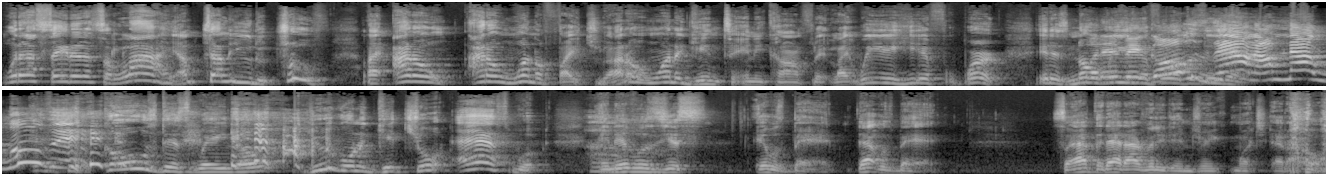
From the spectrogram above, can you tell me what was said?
Would I say that it's a lie? I'm telling you the truth. Like I don't, I don't want to fight you. I don't want to get into any conflict. Like we are here for work. It is no But if it for us to goes do down, that. I'm not losing. If it goes this way though, you're gonna get your ass whooped. And it was just, it was bad. That was bad. So after that, I really didn't drink much at all.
